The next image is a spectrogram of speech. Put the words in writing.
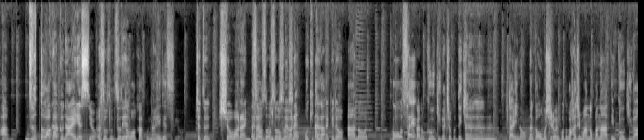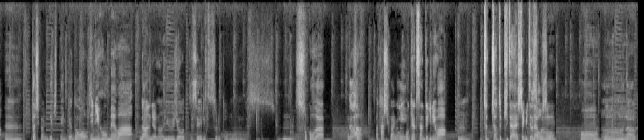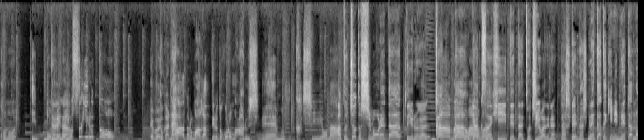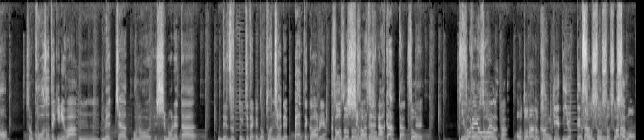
あ、ずっと若くないですよ。あそうそう、ずっと若くないですよ。ちょっと、小笑いみたいな。そうそうそうそう一本目はね、起きたんだけど。あの、こう、さやかの空気がちょっとできた。うんうんうん。二人のなんか面白いことが始まるのかなっていう空気がうん。確かにできてんけど、で、2本目は、男女の友情って成立すると思うんです。うん、そこが、が、確かにお、客さん的には、うん。ちょ、ちょっと期待して見てた分、そうそううん、ううん、うん。だからこの一本目が良すぎると、やっぱとかねりハードルも上がってるところもあるしね、難しいよな。あとちょっと下ネタっていうのが若干お客さん引いてた途中までね。で確かに確かに。ネタ的にネタのその構造的には。めっちゃこの下ネタでずっと言ってたけど途中でペンって変わるやん。そうそうそうそう。下ネタじゃなかったってそういう構造やんか。大人の関係って言ってたんですよ。そうそうそうそうあだからもう、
